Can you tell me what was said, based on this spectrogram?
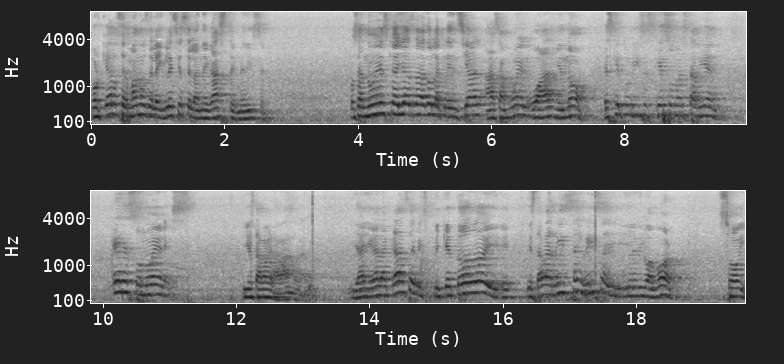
¿Por qué a los hermanos de la iglesia se la negaste? Me dicen. O sea, no es que hayas dado la credencial a Samuel o a alguien, no. Es que tú dices que eso no está bien. ¿Eres o no eres? Y yo estaba grabando Ya llegué a la casa y le expliqué todo y, estaba risa y risa y, le digo, amor, soy.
